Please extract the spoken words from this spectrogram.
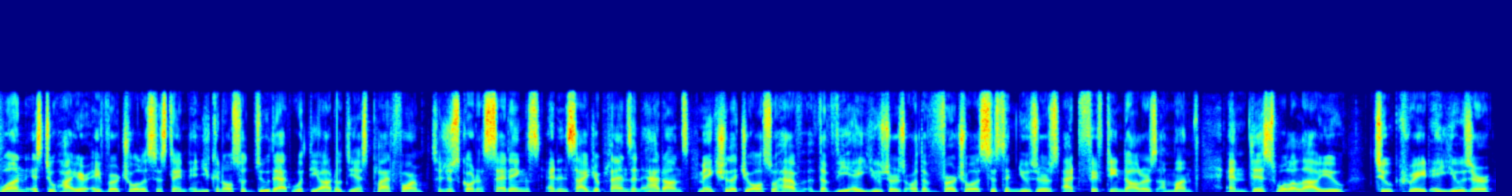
One is to hire a virtual assistant, and you can also do that with the AutoDS platform. So just just go to settings and inside your plans and add-ons, make sure that you also have the VA users or the virtual assistant users at $15 a month. And this will allow you to create a user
